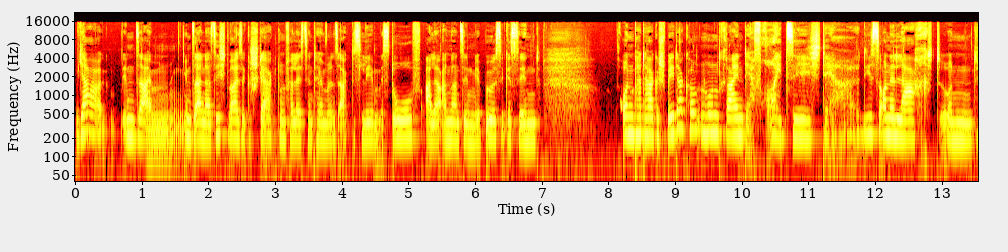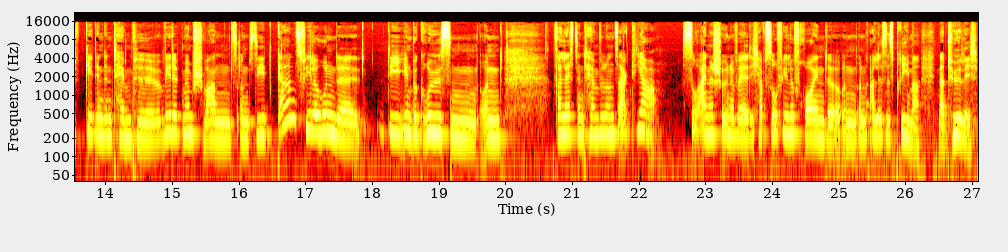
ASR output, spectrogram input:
ja in, seinem, in seiner Sichtweise gestärkt und verlässt den Tempel und sagt, das Leben ist doof, alle anderen sind mir böse gesinnt. Und ein paar Tage später kommt ein Hund rein, der freut sich, der die Sonne lacht und geht in den Tempel, wedelt mit dem Schwanz und sieht ganz viele Hunde, die ihn begrüßen und verlässt den Tempel und sagt, ja, so eine schöne Welt, ich habe so viele Freunde und, und alles ist prima. Natürlich,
